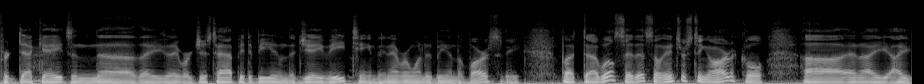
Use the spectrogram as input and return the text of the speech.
for decades, and uh, they they were just happy to be in the JV team. They never wanted to be in the varsity. But uh, I will say this: so interesting article, uh, and I, I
